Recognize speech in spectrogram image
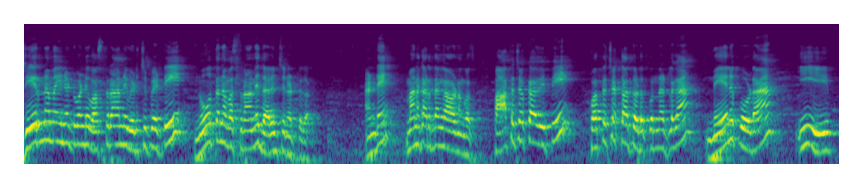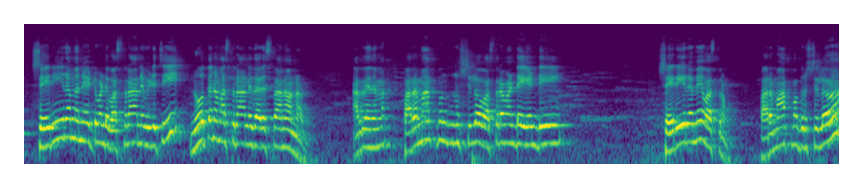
జీర్ణమైనటువంటి వస్త్రాన్ని విడిచిపెట్టి నూతన వస్త్రాన్ని ధరించినట్టుగా అంటే మనకు అర్థం కావడం కోసం. పాత చొక్కా విప్పి కొత్త చొక్కా తొడుక్కున్నట్లుగా నేను కూడా ఈ శరీరం అనేటువంటి వస్త్రాన్ని విడిచి నూతన వస్త్రాన్ని ధరిస్తాను అన్నాడు. అర్థమైందమ్మా? పరమాత్మ దృష్టిలో వస్త్రం అంటే ఏంటి? శరీరమే వస్త్రం. పరమాత్మ దృష్టిలో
